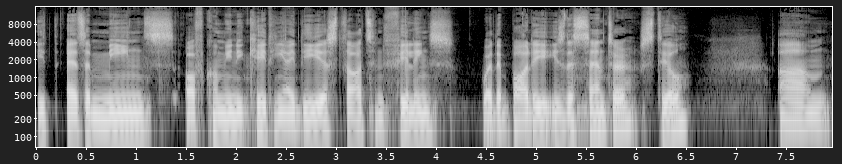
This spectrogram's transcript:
it as a means of communicating ideas, thoughts, and feelings, where the body is the center still. Um,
